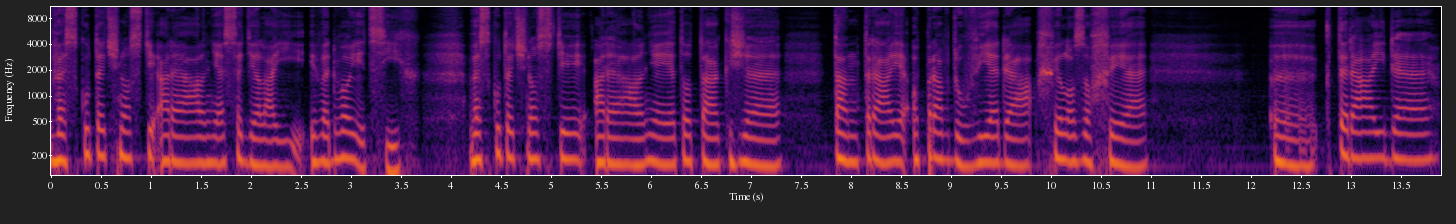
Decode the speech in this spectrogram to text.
Ve skutečnosti a reálně se dělají i ve dvojicích. Ve skutečnosti a reálně je to tak, že tantra je opravdu věda, filozofie, eh, která jde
